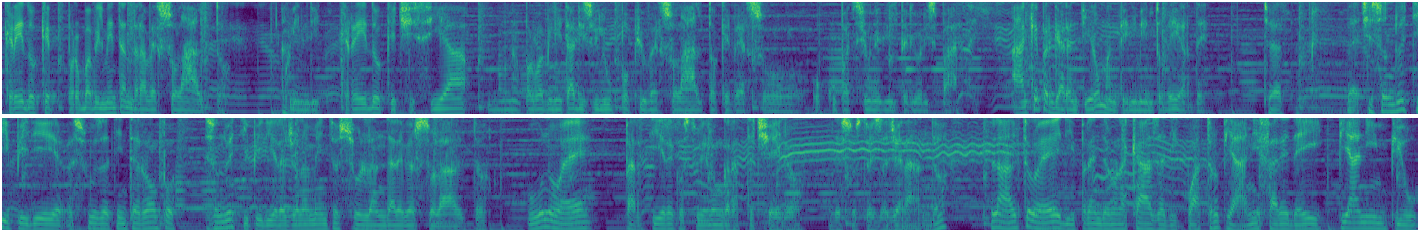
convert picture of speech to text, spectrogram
credo che probabilmente andrà verso l'alto. Quindi credo che ci sia una probabilità di sviluppo più verso l'alto che verso occupazione di ulteriori spazi, anche per garantire un mantenimento verde certo. Beh, ci sono due tipi di, scusa ti interrompo, ci sono due tipi di ragionamento sull'andare verso l'alto. Uno è partire e costruire un grattacielo, adesso sto esagerando, l'altro è di prendere una casa di quattro piani e fare dei piani in più,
